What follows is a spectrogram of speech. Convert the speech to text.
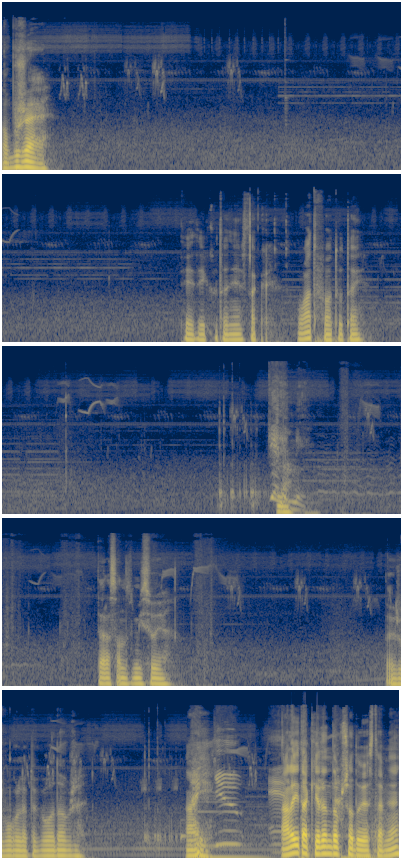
Dobrze. Ty, tylko to nie jest tak łatwo tutaj. There. Teraz on zmisuje. To już w ogóle by było dobrze. Aj. Ale i tak jeden do przodu jestem, nie?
